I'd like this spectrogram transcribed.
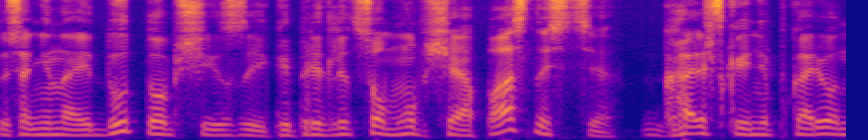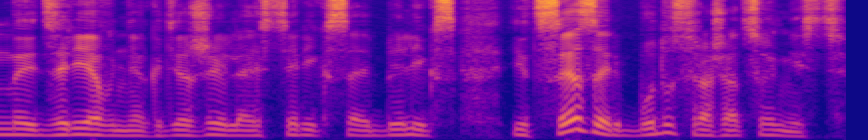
То есть они найдут общий язык, и перед лицом общей опасности гальская непокоренная деревня, где жили Астерикс, Обеликс и Цезарь, будут сражаться вместе.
